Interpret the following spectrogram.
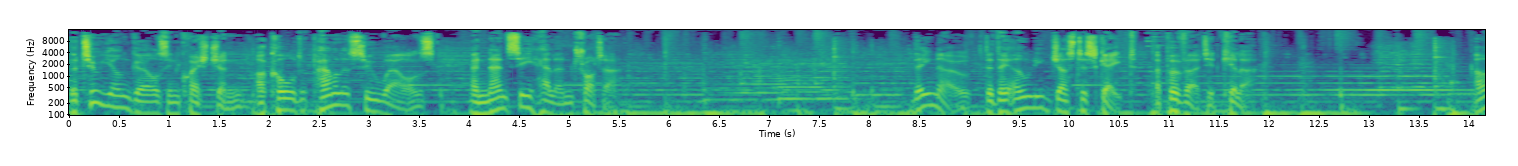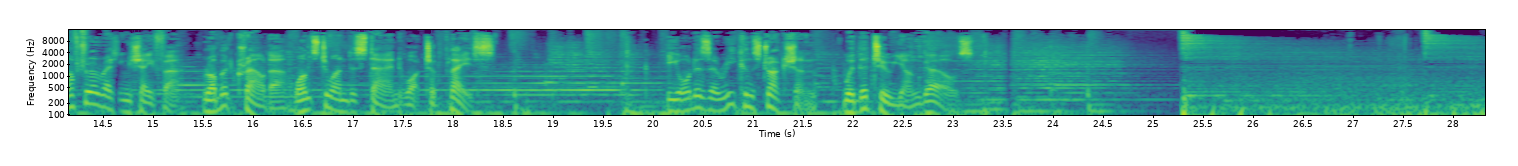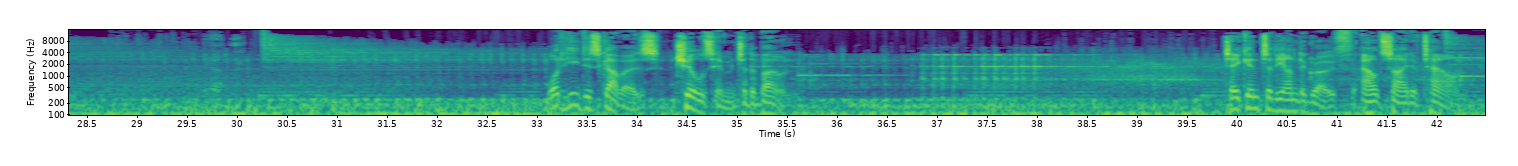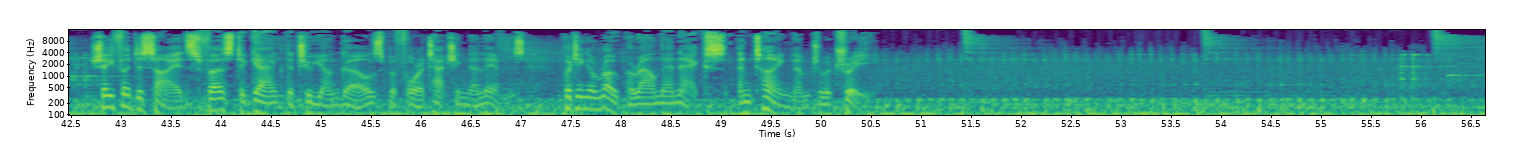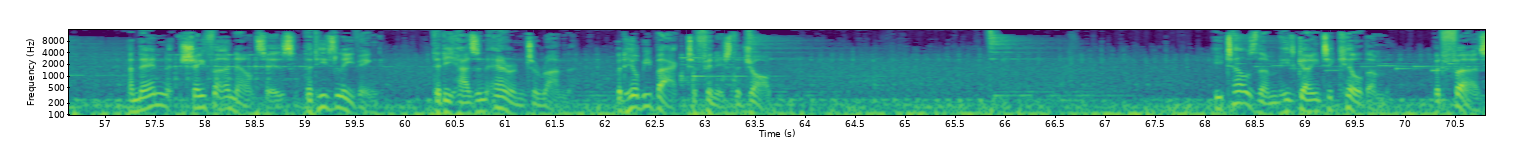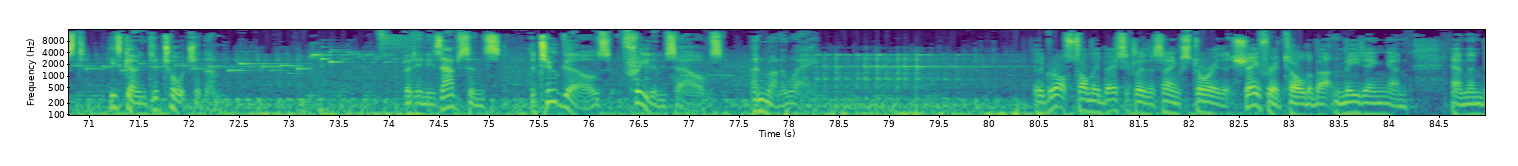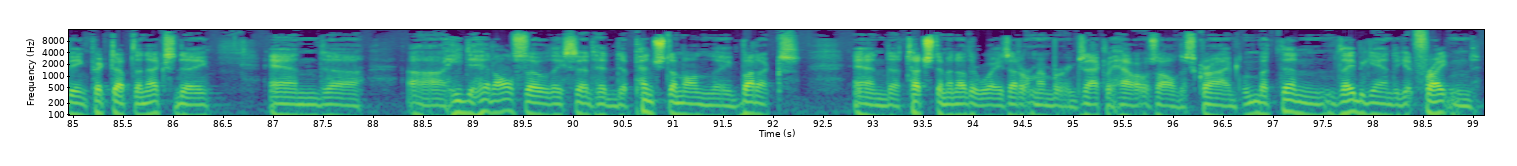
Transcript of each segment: The two young girls in question are called Pamela Sue Wells and Nancy Helen Trotter. They know that they only just escaped a perverted killer. After arresting Schaefer, Robert Crowder wants to understand what took place. He orders a reconstruction with the two young girls. What he discovers chills him to the bone. Taken to the undergrowth outside of town, Schaefer decides first to gag the two young girls before attaching their limbs, putting a rope around their necks and tying them to a tree. And then Schaefer announces that he's leaving, that he has an errand to run, but he'll be back to finish the job. He tells them he's going to kill them, but first he's going to torture them. But in his absence, the two girls free themselves and run away. The girls told me basically the same story that Schaefer had told about meeting and, and then being picked up the next day. And uh, uh, he had also, they said, had uh, pinched them on the buttocks and uh, touched them in other ways. I don't remember exactly how it was all described. But then they began to get frightened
